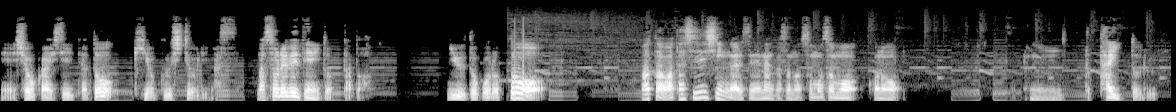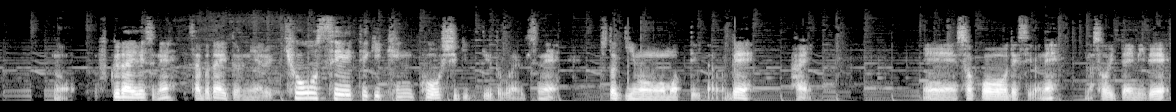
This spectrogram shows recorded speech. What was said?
えー、紹介していたと記憶しております。まあ、それで手に取ったというところと、あとは私自身がですね、なんかその、そもそもこの、うんと、タイトルの副題ですね。サブタイトルにある強制的健康主義っていうところにですね、ちょっと疑問を持っていたので、はい。えー、そこですよね。まあ、そういった意味で、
